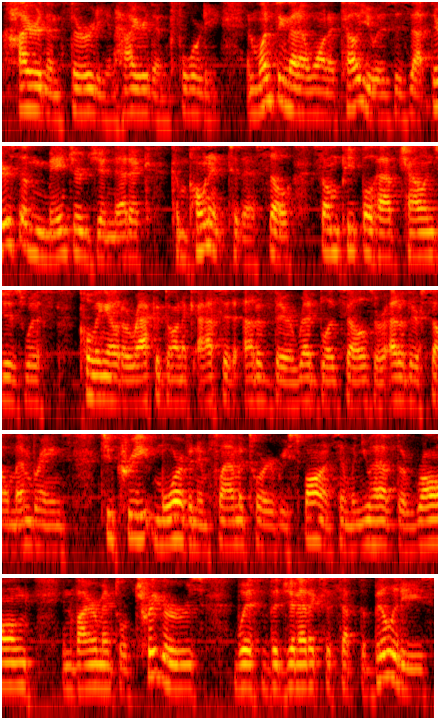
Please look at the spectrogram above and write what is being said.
higher than 30 and higher than 40. And one thing that I want to tell you is, is that there's a major genetic component to this. So some people have challenges with pulling out arachidonic acid out of their red blood cells or out of their cell membranes to create more of an inflammatory response. And when you have the wrong environmental triggers with the genetic susceptibilities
